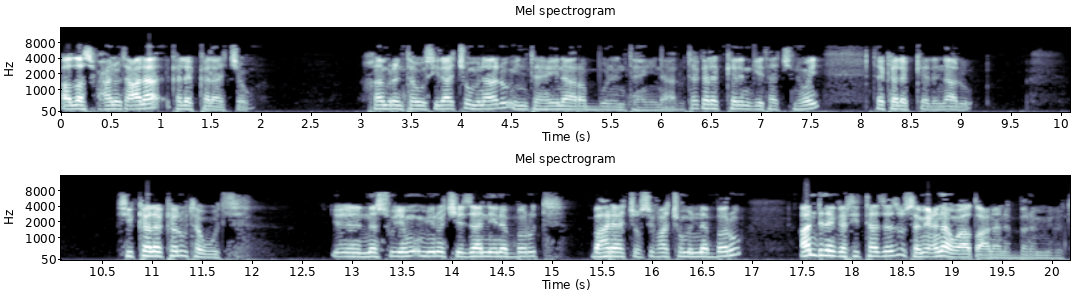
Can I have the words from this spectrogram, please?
አላህ ስብሓን ወተዓላ ከለከላቸው። ከምርን ተው ሲላቸው ምን አሉ? ኢንተሀይና ረቡን እንተሀይና አሉ። ተከለከልን ጌታችን ሆይ ተከለከልን አሉ። ሲከለከሉ ተዉት። እነሱ የሙእሚኖች የዛን የነበሩት ባህሪያቸው ሲፋቸው ምን ነበሩ አንድ ነገር ሲታዘዙ ሰሚዕና ወአጣዕና ነበር የሚሉት።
